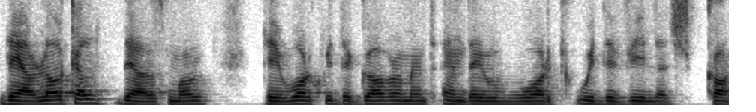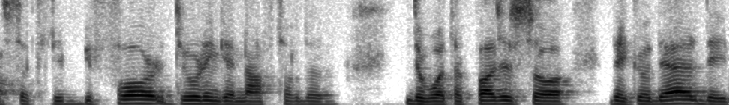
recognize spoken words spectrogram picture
they are local they are small they work with the government and they work with the village constantly before during and after the the water project. So they go there they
